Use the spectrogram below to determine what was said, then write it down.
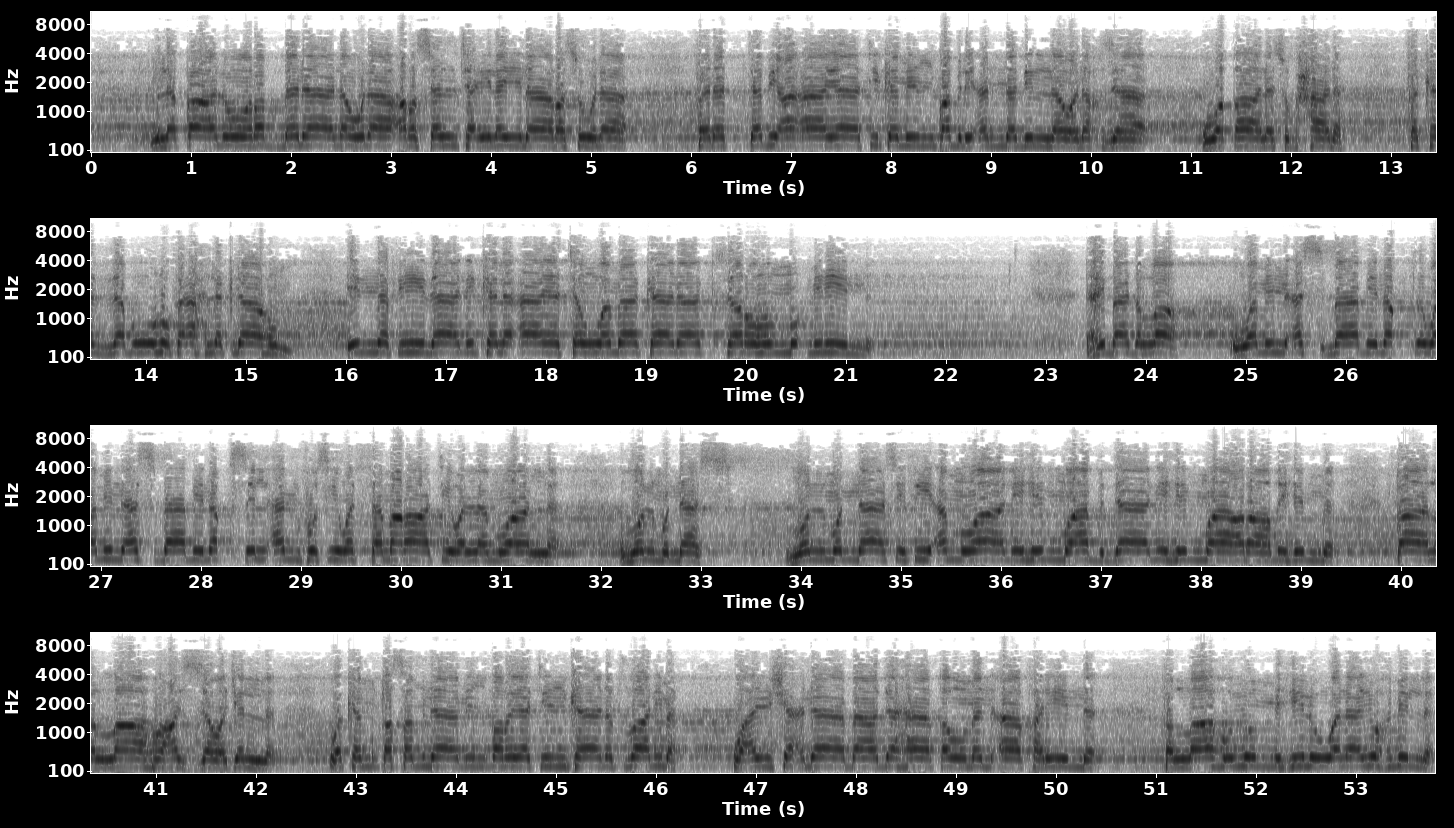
لقالوا ربنا لولا أرسلت إلينا رسولا فنتبع آياتك من قبل أن نذل ونخزى وقال سبحانه فكذبوه فأهلكناهم. إن في ذلك لآية وما كان أكثرهم مؤمنين. عباد الله ومن أسباب نقص ومن أسباب نقص الأنفس والثمرات والأموال ظلم الناس. ظلم الناس في أموالهم وأبدانهم وأعراضهم. قال الله عز وجل وكم قصمنا من قرية كانت ظالمة وأنشأنا بعدها قوما آخرين. فالله يمهل ولا يهمل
